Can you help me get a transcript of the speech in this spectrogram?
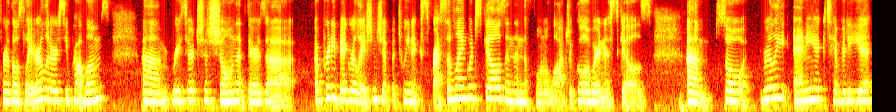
for those later literacy problems. Um, research has shown that there's a, a pretty big relationship between expressive language skills and then the phonological awareness skills. Um, so, really, any activity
